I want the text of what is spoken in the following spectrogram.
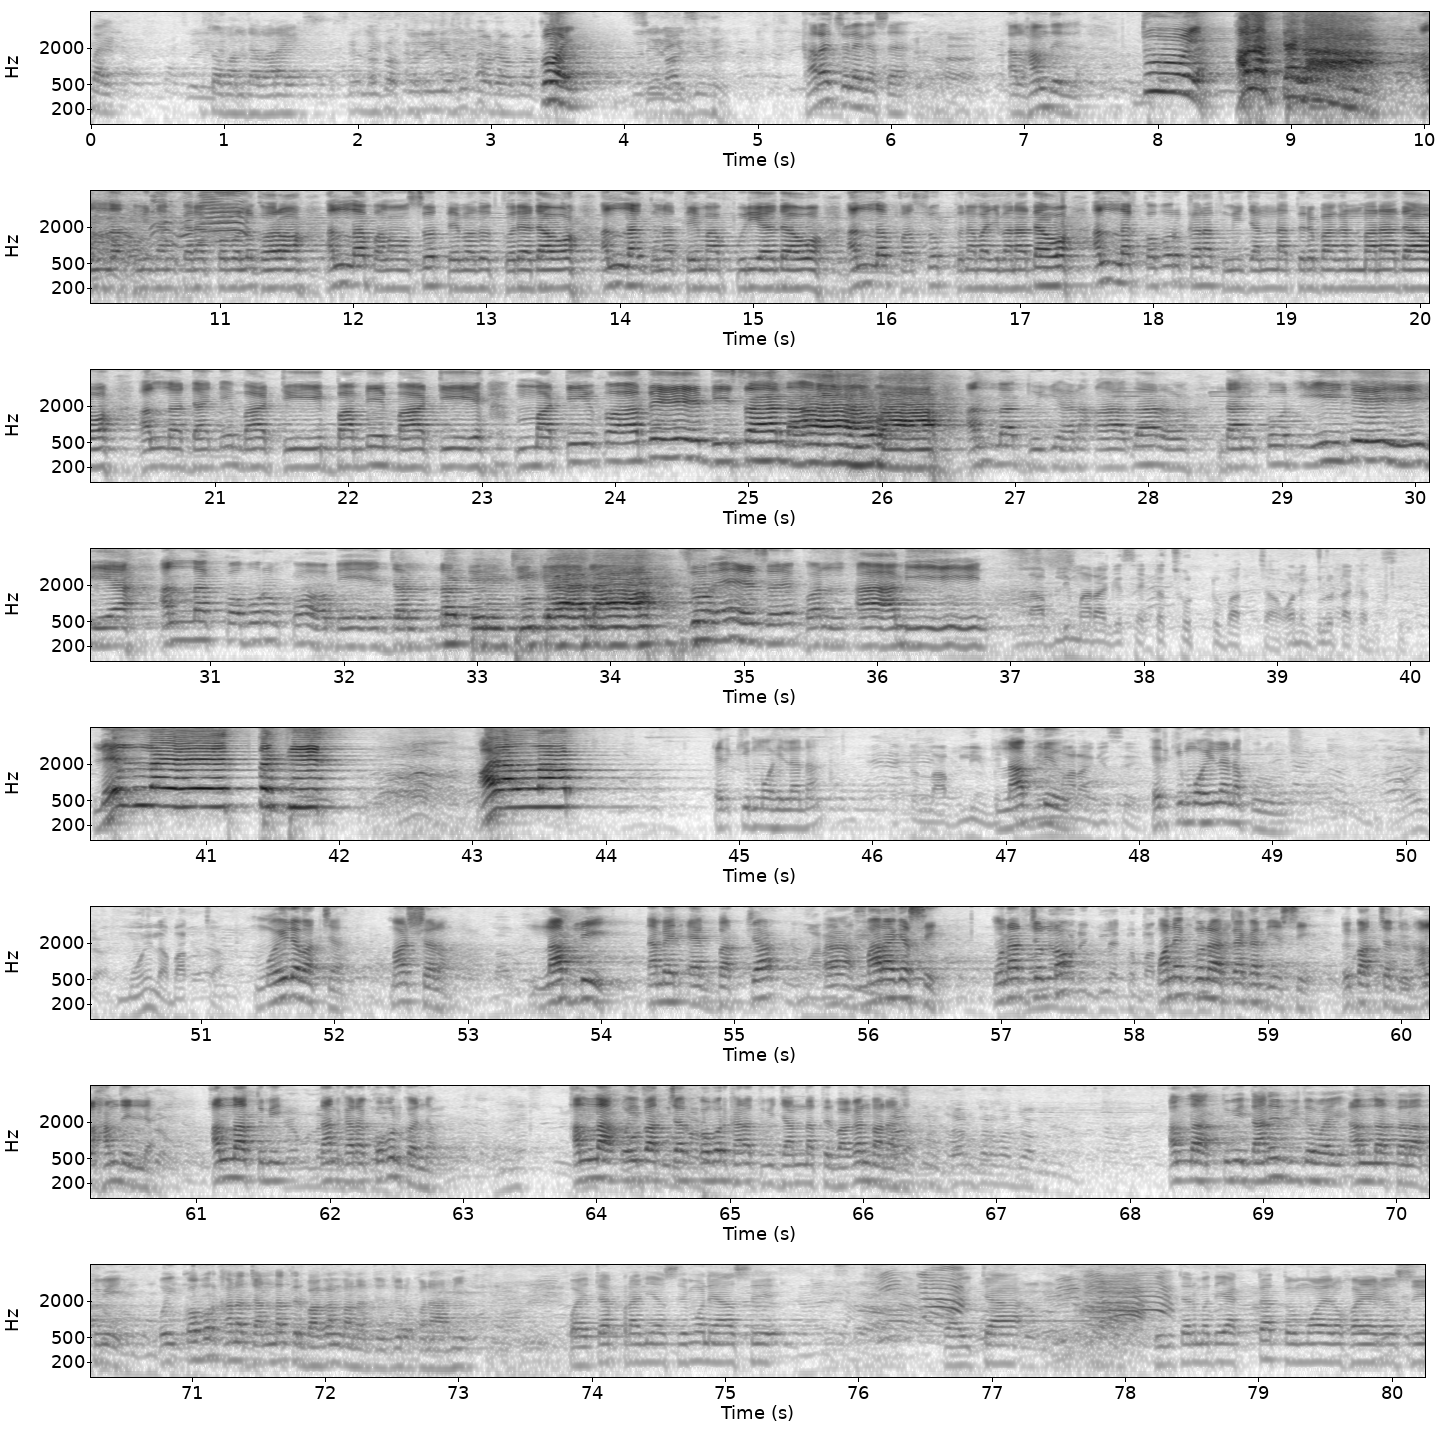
ভাই জবানটা বাড়াই কই? কারাই চলে গেছে। আলহামদুলিল্লাহ। দুই হাজার টাকা! আল্লাহ তুমি দান কারা, কবল করো। আল্লাহ পাঁচশো তেবাদত করে দাও। আল্লাহ গুনাতে মাফ করিয়া দাও। আল্লাহ পাঁচশো নামাজ বানা দাও। আল্লাহ কবর কানা তুমি জান্নাতের বাগান বানা দাও। আল্লাহ ডানে মাটি, বামে মাটি মাটি কবে বিছানা আল্লাহ দুই হাজার দান করিলে আল্লাহ কবর কবে জান্নাতের ঠিকানা? জোরে জোরে কল আমিন। লাভলি মারা গেছে একটা ছোট্ট বাচ্চা অনেকগুলো টাকা দিছে। এর কি মহিলা না? একটা লাভলি লাভলি মারা গেছে। এর কি মহিলা না পুরুষ? মহিলা বাচ্চা। মহিলা বাচ্চা। মার্শাল্লাহ লাভলি নামের এক বাচ্চা মারা গেছে। ওনার জন্য অনেকগুলো টাকা দিয়েছে ওই বাচ্চার জন্য। আলহামদুলিল্লাহ। আল্লাহ তুমি দান খানা কবুল করে নাও। আল্লাহ ওই বাচ্চার কবর খানা তুমি জান্নাতের বাগান বানা দাও। আল্লাহ তুমি দানের বিধবাই আল্লাহ তালা তুমি ওই কবরখানা জান্নাতের বাগান বানা দিও যেরকম আমি। কয়টা প্রাণী আছে মনে আছে? কয়টা? তিনটার মধ্যে একটা তো ময়ের হয়ে গেছে।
